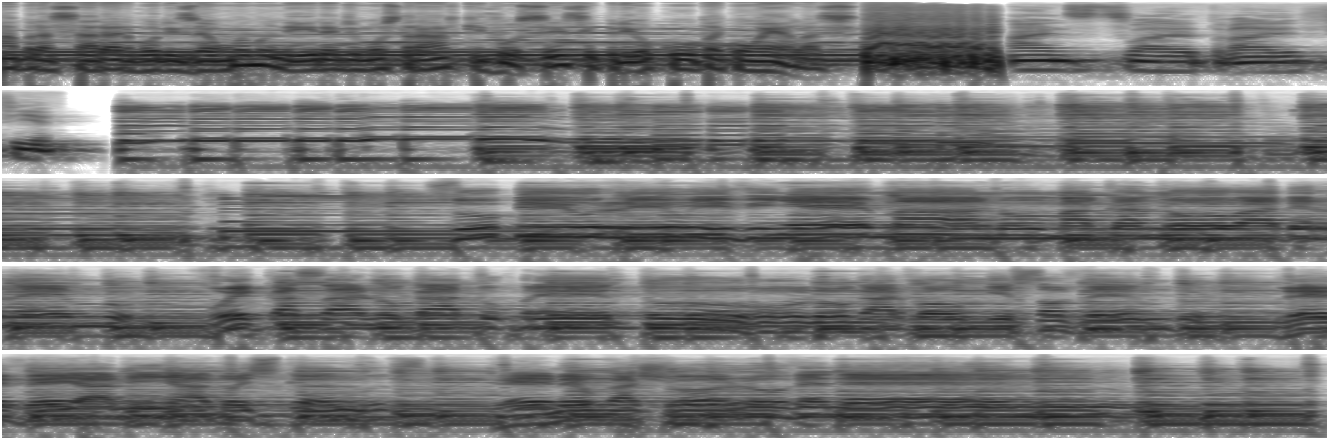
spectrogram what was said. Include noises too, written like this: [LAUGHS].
Abraçar árvores é uma maneira de mostrar que você se preocupa com elas. 1, 2, 3, 4. Subi o rio e vinhema numa canoa de remo. Fui caçar no gato preto, um lugar bom que só vendo. Levei a minha dois canos e meu cachorro veneno.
